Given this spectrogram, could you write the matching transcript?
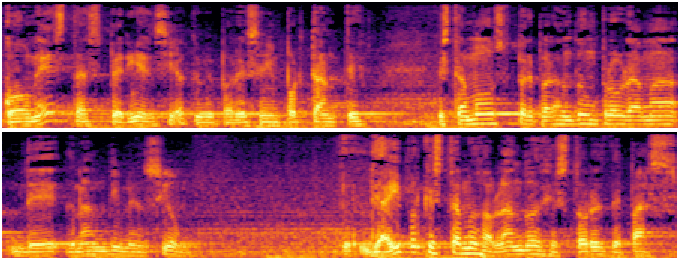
Con esta experiencia, que me parece importante, estamos preparando un programa de gran dimensión. De ahí porque estamos hablando de gestores de paz,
